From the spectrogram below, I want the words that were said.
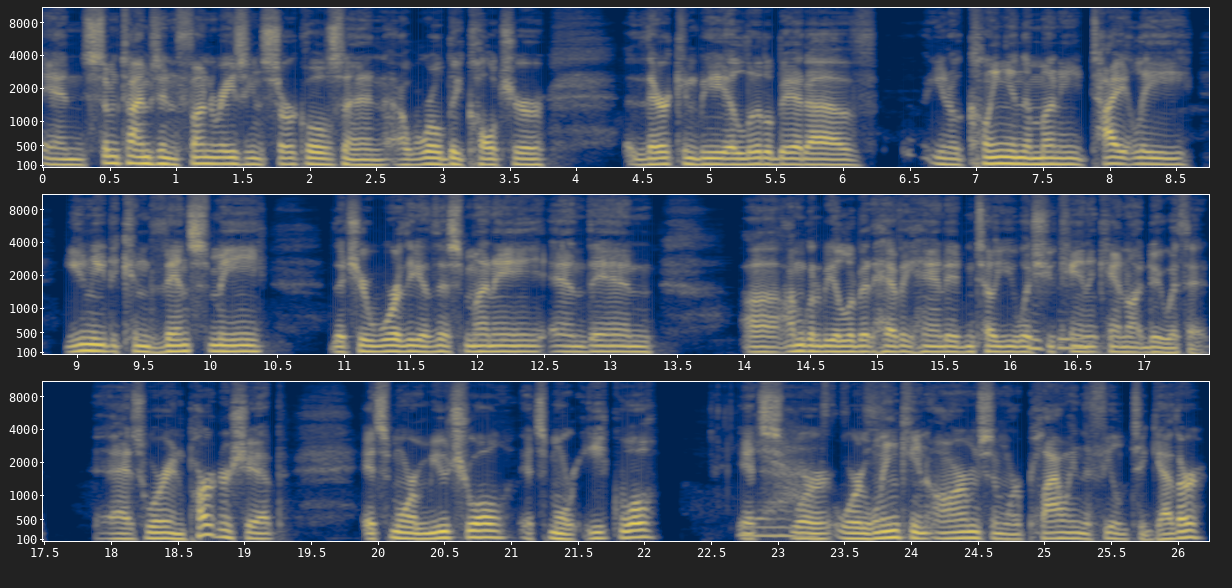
and sometimes in fundraising circles and a worldly culture, there can be a little bit of, you know, clinging the money tightly. You need to convince me that you're worthy of this money. And then uh, I'm going to be a little bit heavy handed and tell you what mm-hmm. you can mm-hmm. and cannot do with it. As we're in partnership, it's more mutual, it's more equal. It's yes. we're we're linking arms and we're plowing the field together.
